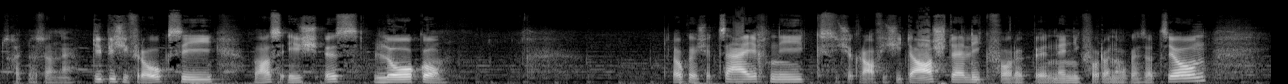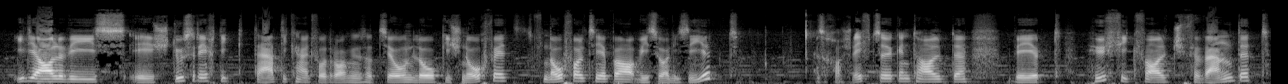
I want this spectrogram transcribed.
Das könnte noch so eine typische Frage sein, was ist ein Logo? Logo ist eine Zeichnung, es ist eine grafische Darstellung von einer Benennung von einer Organisation. Idealerweise ist die Ausrichtung, die Tätigkeit der Organisation logisch nachvollziehbar visualisiert. Es kann Schriftzüge enthalten, wird häufig falsch verwendet,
